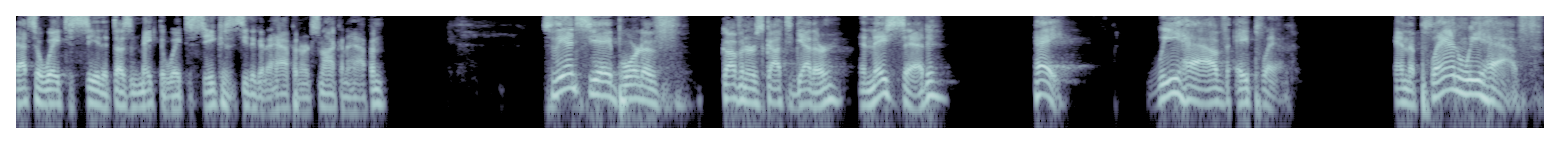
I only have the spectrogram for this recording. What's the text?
That's a way to see that doesn't make the way to see because it's either going to happen or it's not going to happen. So the NCAA board of governors got together and they said, Hey, we have a plan. And the plan we have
